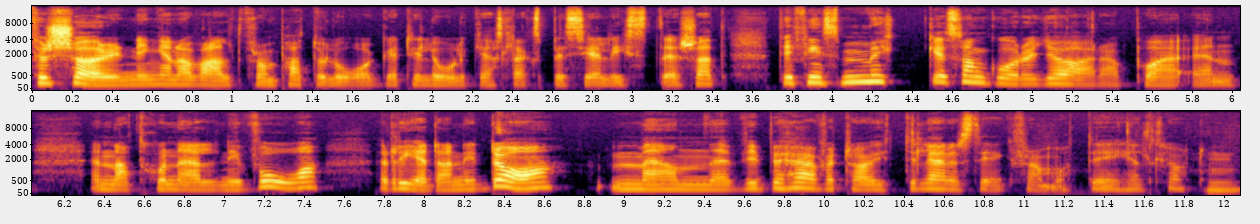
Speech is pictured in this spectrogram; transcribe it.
försörjningen av allt från patologer till olika slags specialister. Så att det finns mycket som går att göra på en, en nationell nivå redan idag. Men vi behöver ta ytterligare steg framåt, det är helt klart. Mm.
